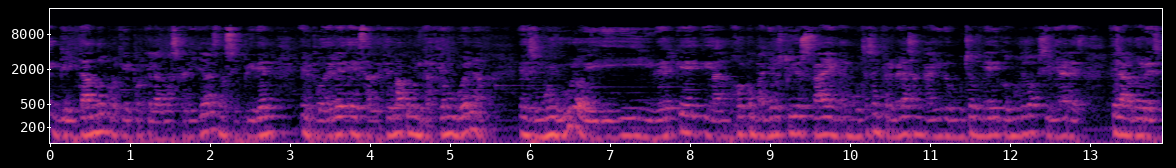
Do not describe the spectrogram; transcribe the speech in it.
gritando porque, porque las mascarillas nos impiden el poder establecer una comunicación buena. Es muy duro y, ver que, a lo mejor compañeros tuyos caen, muchas enfermeras han caído, muchos médicos, muchos auxiliares, celadores.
